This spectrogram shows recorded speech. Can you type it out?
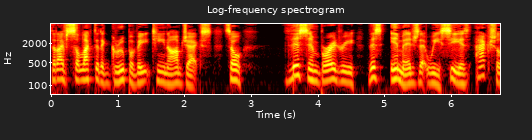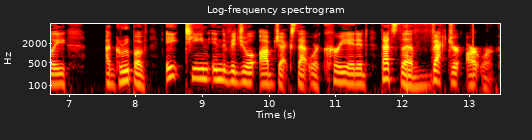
that I've selected a group of 18 objects. So this embroidery, this image that we see is actually a group of 18 individual objects that were created. That's the vector artwork.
